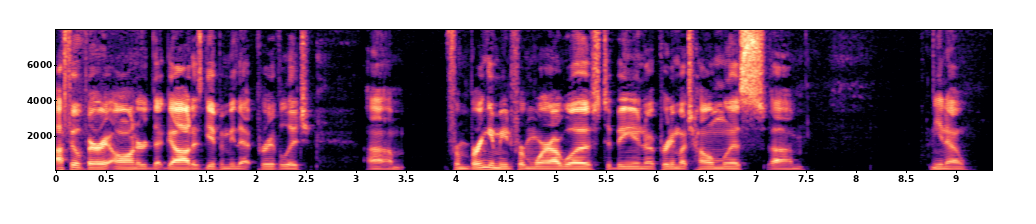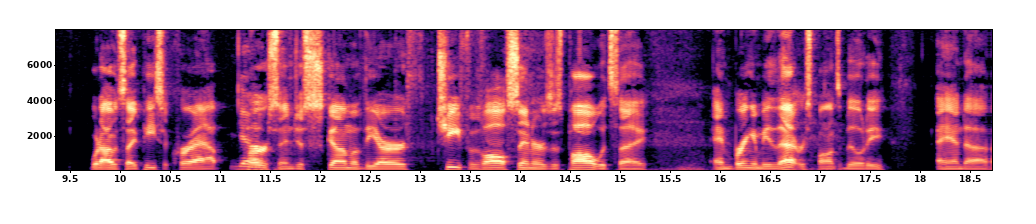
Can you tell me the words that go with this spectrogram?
I feel very honored that God has given me that privilege, um, from bringing me from where I was to being a pretty much homeless, um, you know, what I would say piece of crap Yeah. person, just scum of the earth, chief of all sinners, as Paul would say, and bringing me that responsibility, and uh,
